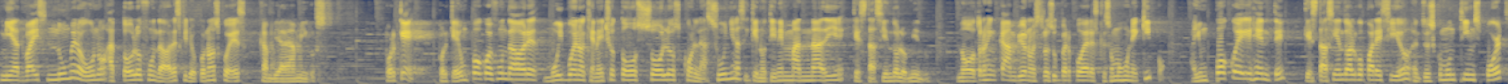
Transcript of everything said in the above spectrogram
Mi advice número uno a todos los fundadores que yo conozco es cambiar de amigos. ¿Por qué? Porque hay un poco de fundadores muy buenos que han hecho todo solos con las uñas y que no tienen más nadie que está haciendo lo mismo. Nosotros, en cambio, nuestro superpoder es que somos un equipo. Hay un poco de gente que está haciendo algo parecido, entonces como un team sport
